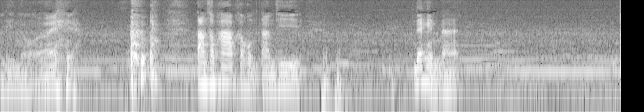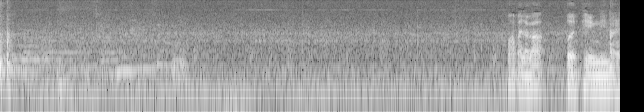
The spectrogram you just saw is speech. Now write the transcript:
ลลี่หน่อยตามสภาพครับผมตามที่ได้เห็นนะฮะ ว่าไปแล้วก็เปิดเพลงนี้หน่อย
